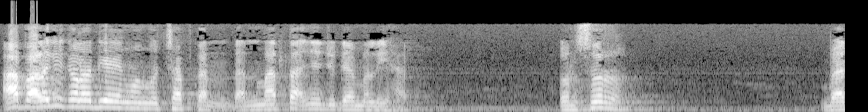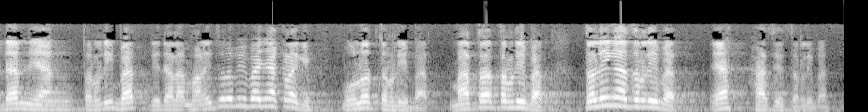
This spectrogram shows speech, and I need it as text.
Apalagi kalau dia yang mengucapkan dan matanya juga melihat. Unsur badan yang terlibat di dalam hal itu lebih banyak lagi. Mulut terlibat, mata terlibat, telinga terlibat, ya, hati terlibat.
